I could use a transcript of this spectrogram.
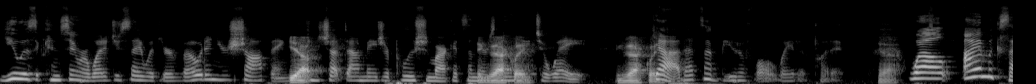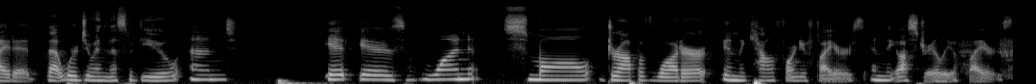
You as a consumer, what did you say with your vote and your shopping? Yeah. You can shut down major pollution markets and there's Exactly. no need to wait. Exactly. Yeah, that's a beautiful way to put it. Yeah. Well, I'm excited that we're doing this with you and it is one small drop of water in the California fires and the Australia fires.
